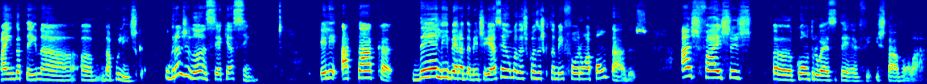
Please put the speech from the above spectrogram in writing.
ainda tem na, uh, na política. O grande lance é que assim ele ataca deliberadamente, e essa é uma das coisas que também foram apontadas. As faixas uh, contra o STF estavam lá.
